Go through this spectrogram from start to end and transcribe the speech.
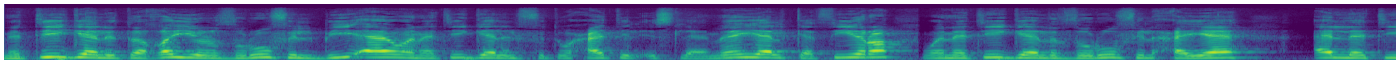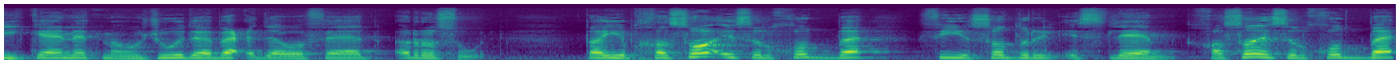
نتيجة لتغير ظروف البيئة ونتيجة للفتوحات الإسلامية الكثيرة ونتيجة لظروف الحياة التي كانت موجودة بعد وفاة الرسول. طيب خصائص الخطبة في صدر الإسلام خصائص الخطبة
